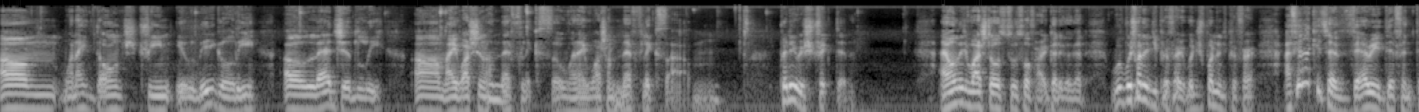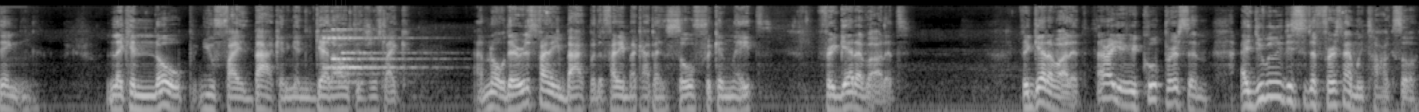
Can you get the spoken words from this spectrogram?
Um, when I don't stream illegally, allegedly, um, I watch it on Netflix. So when I watch on Netflix, um, pretty restricted. I only watched those two so far. Good, good, good. Which one did you prefer? Which one did you prefer? I feel like it's a very different thing. Like in Nope, you fight back, and Get Out, it's just like, I don't know, there is fighting back, but the fighting back happens so freaking late. Forget about it. Forget about it. Alright, you're a cool person. I do believe this is the first time we talk, so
